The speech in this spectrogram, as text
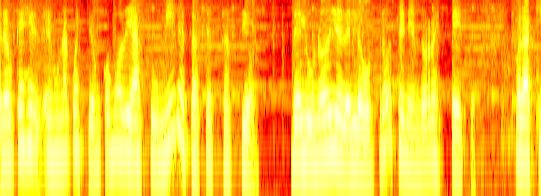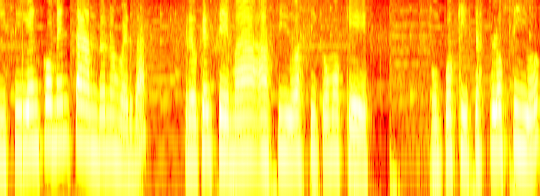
Creo que es, una cuestión como de asumir esa aceptación del uno y del otro teniendo respeto. Por aquí siguen comentándonos, ¿verdad? Creo que el tema ha sido así como que un poquito explosivo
